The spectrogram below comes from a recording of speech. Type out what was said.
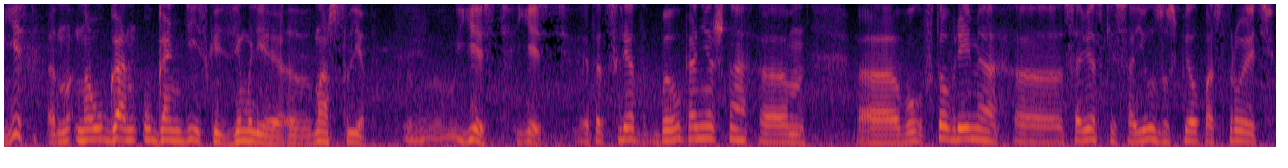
есть на уган, угандийской земле наш след? Есть, есть. Этот след был, конечно. Эм, в то время Советский Союз успел построить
